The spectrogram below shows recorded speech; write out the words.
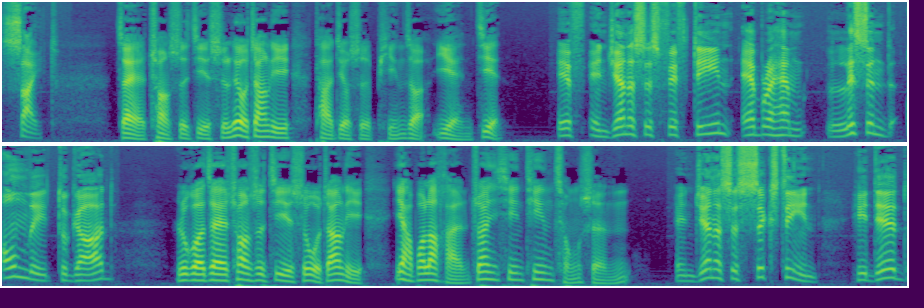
sight. 在创世纪十六章里，他就是凭着眼见。 If in Genesis 15 Abraham listened only to God, 如果在创世纪十五章里， 亚伯拉罕专心听从神， in Genesis 16 he did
